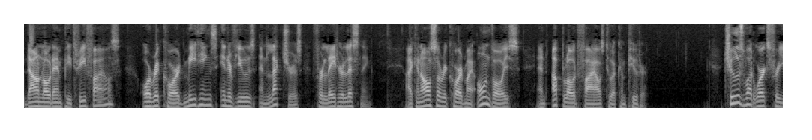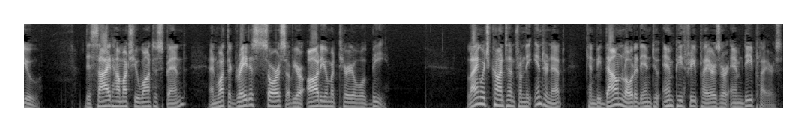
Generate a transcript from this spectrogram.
download MP3 files, or record meetings, interviews, and lectures for later listening. I can also record my own voice and upload files to a computer. Choose what works for you. Decide how much you want to spend and what the greatest source of your audio material will be. Language content from the Internet can be downloaded into MP3 players or MD players.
